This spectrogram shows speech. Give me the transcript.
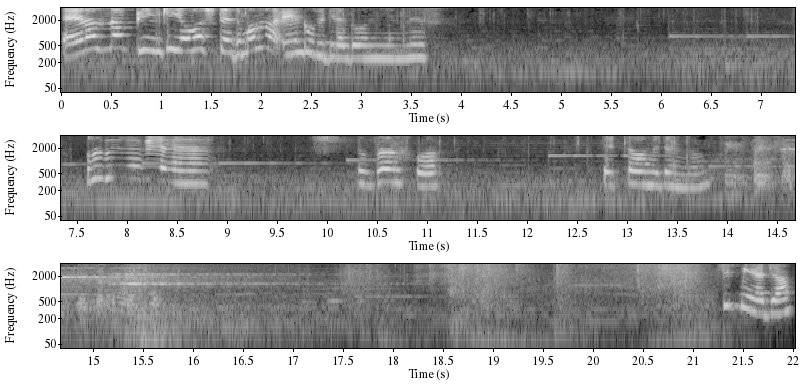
En azından Pinky yavaş dedim ama Angle geldi onun yerine. Bu da böyle bir e, zırh var. Evet devam edelim. Çıkmayacağım.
